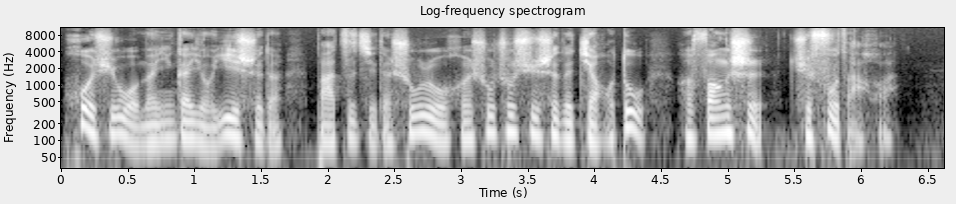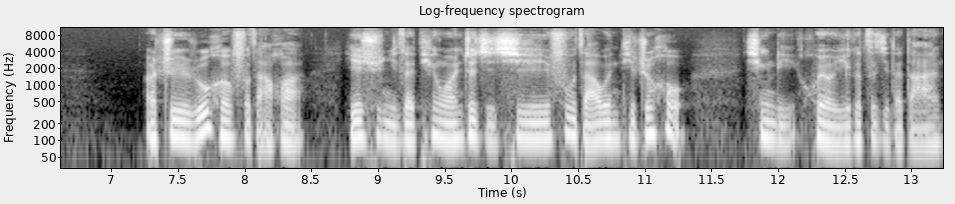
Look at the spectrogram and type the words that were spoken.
或许我们应该有意识地把自己的输入和输出叙事的角度和方式去复杂化。而至于如何复杂化，也许你在听完这几期复杂问题之后，心里会有一个自己的答案。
